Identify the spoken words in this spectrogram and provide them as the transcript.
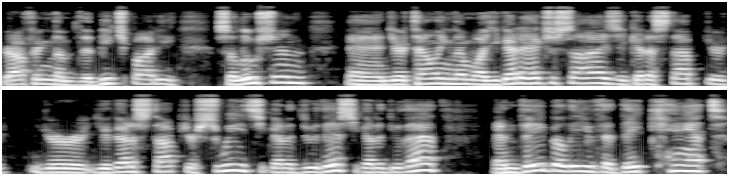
you're offering them the Beachbody solution and you're telling them well you got to exercise you got to stop your your you got to stop your sweets you got to do this you got to do that and they believe that they can't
